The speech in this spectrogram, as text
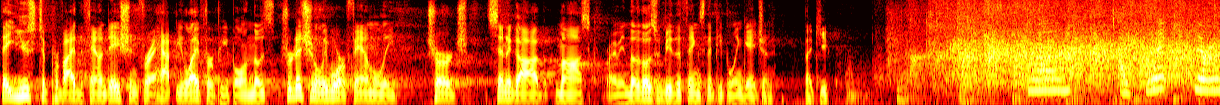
that used to provide the foundation for a happy life for people. And those traditionally were family, church, synagogue, mosque. I mean, th- those would be the things that people engage in. Thank you. Um, I let's go to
